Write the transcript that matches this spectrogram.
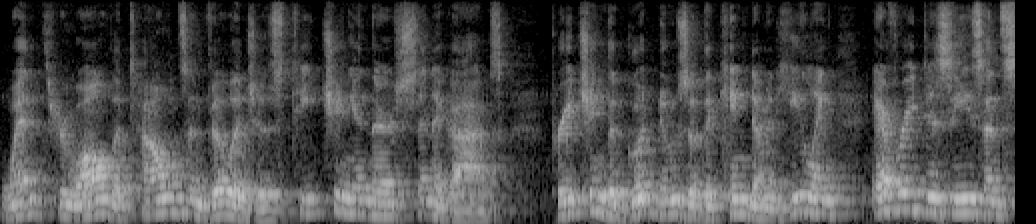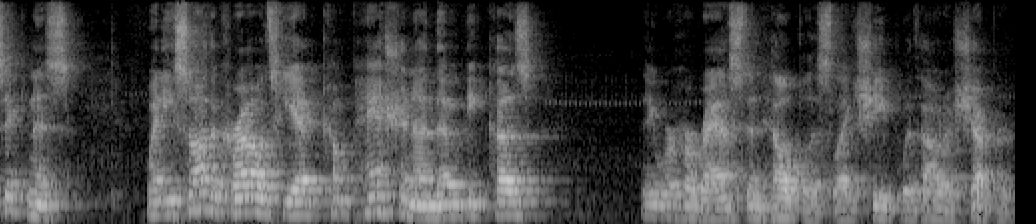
went through all the towns and villages, teaching in their synagogues preaching the good news of the kingdom and healing every disease and sickness. When he saw the crowds, he had compassion on them because they were harassed and helpless like sheep without a shepherd.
